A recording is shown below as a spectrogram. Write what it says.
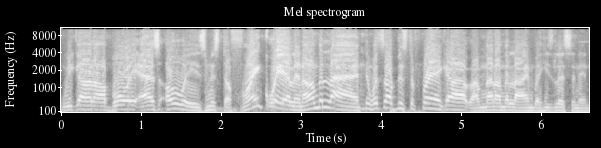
We got our boy, as always, Mr. Frank Whalen on the line. What's up, Mr. Frank? Uh, I'm not on the line, but he's listening.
